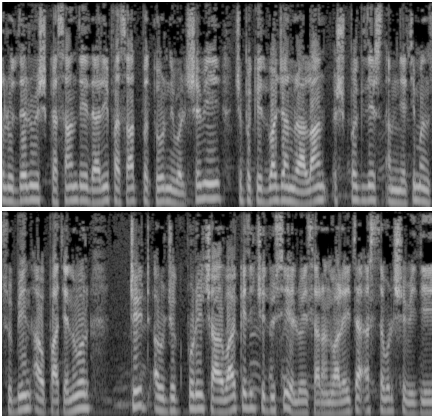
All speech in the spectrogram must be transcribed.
سل او درویشت کسان د اداري فساد په تور نیول شوي چې پکې دوه جنرالان شپږ دېرش امنیتي منسوبین او پاتې نور ټيټ او جګ پوړي چارواکي دي چې دوسي يې لوی څارنوالۍ ته استول شوي دي.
